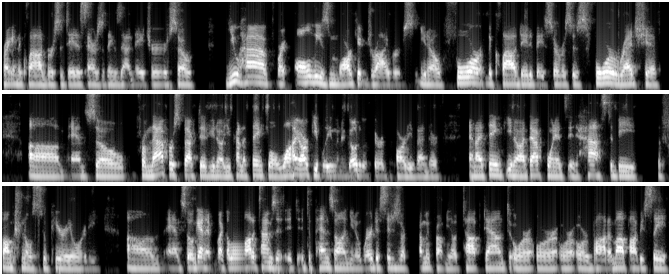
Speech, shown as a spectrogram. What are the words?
right, in the cloud versus data centers and things of that nature. So you have right all these market drivers, you know, for the cloud database services for Redshift. Um, and so from that perspective, you know, you kind of think, well, why are people even going to go to a third party vendor? And I think, you know, at that point, it's, it has to be the functional superiority. Um, and so again, it, like a lot of times, it, it, it, depends on you know where decisions are coming from. You know, top down or or or or bottom up. Obviously,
